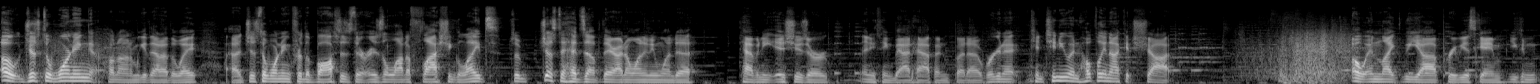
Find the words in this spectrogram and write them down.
Oh, just a warning. Hold on, let me get that out of the way. Uh, just a warning for the bosses. There is a lot of flashing lights. So just a heads up there. I don't want anyone to have any issues or anything bad happen. But uh, we're going to continue and hopefully not get shot. Oh, and like the uh, previous game, you can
